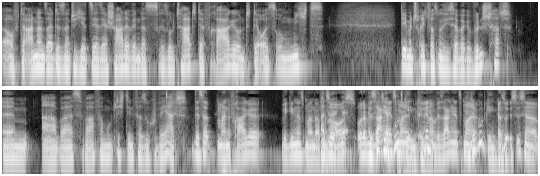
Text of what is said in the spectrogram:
Auf der anderen Seite ist es natürlich jetzt sehr, sehr schade, wenn das Resultat der Frage und der Äußerung nicht dem entspricht, was man sich selber gewünscht hat. Ähm, aber es war vermutlich den Versuch wert. Deshalb meine Frage, wir gehen jetzt mal davon Also, aus, äh, oder wir sagen ja jetzt mal, genau, wir sagen jetzt mal, also es ist ja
